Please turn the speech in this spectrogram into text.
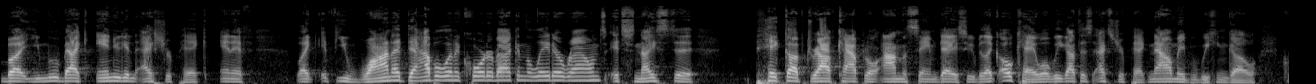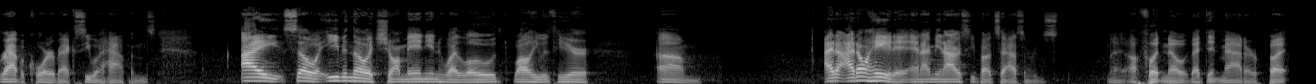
but you move back and you get an extra pick. And if like if you want to dabble in a quarterback in the later rounds, it's nice to pick up draft capital on the same day. So you'd be like, okay, well we got this extra pick. Now maybe we can go grab a quarterback, see what happens. I so even though it's Sean Mannion who I loathed while he was here, um, I, I don't hate it, and I mean obviously Bud Sasser was a footnote that didn't matter, but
